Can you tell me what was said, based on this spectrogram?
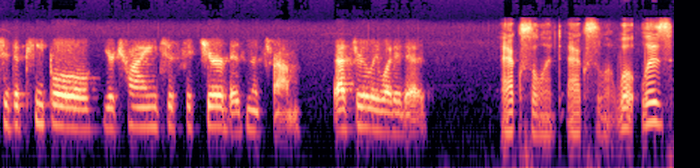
to the people you're trying to secure business from. That's really what it is. Excellent, excellent. Well, Liz,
